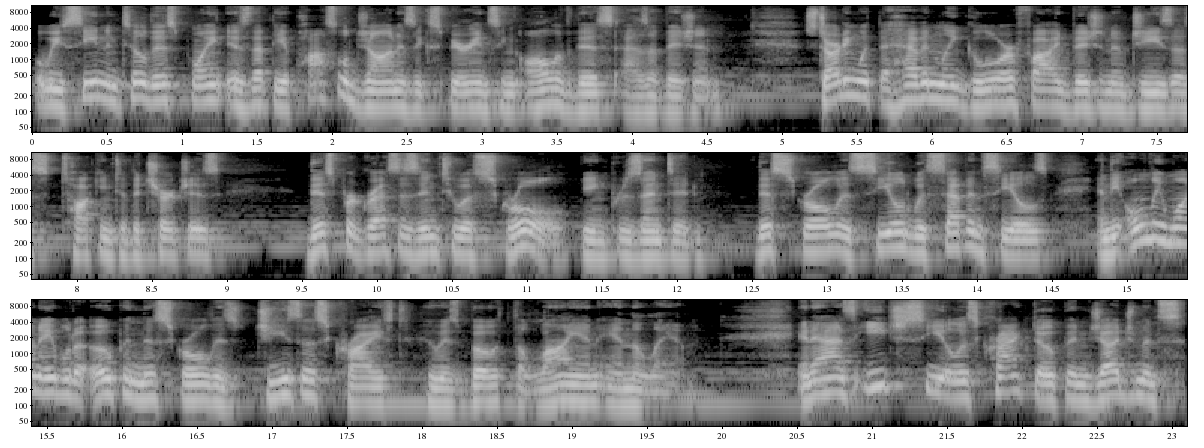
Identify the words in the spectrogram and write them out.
what we've seen until this point is that the Apostle John is experiencing all of this as a vision. Starting with the heavenly glorified vision of Jesus talking to the churches, this progresses into a scroll being presented. This scroll is sealed with seven seals, and the only one able to open this scroll is Jesus Christ, who is both the lion and the lamb. And as each seal is cracked open, judgments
